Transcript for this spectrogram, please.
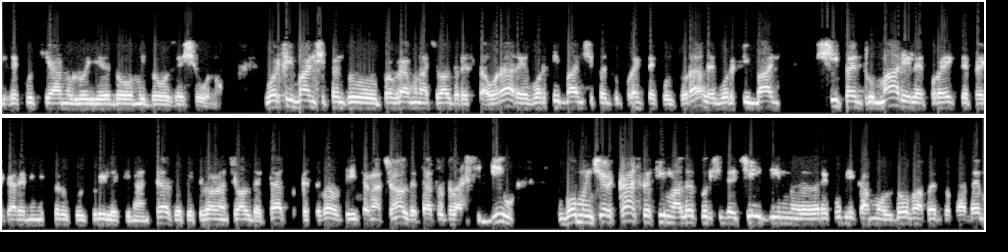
execuția anului 2021. Vor fi bani și pentru Programul Național de Restaurare, vor fi bani și pentru proiecte culturale, vor fi bani și pentru marile proiecte pe care Ministerul Culturii le finanțează, Festivalul Național de Teatru, Festivalul Internațional de Teatru de la Sibiu. Vom încerca să fim alături și de cei din uh, Republica Moldova, pentru că avem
